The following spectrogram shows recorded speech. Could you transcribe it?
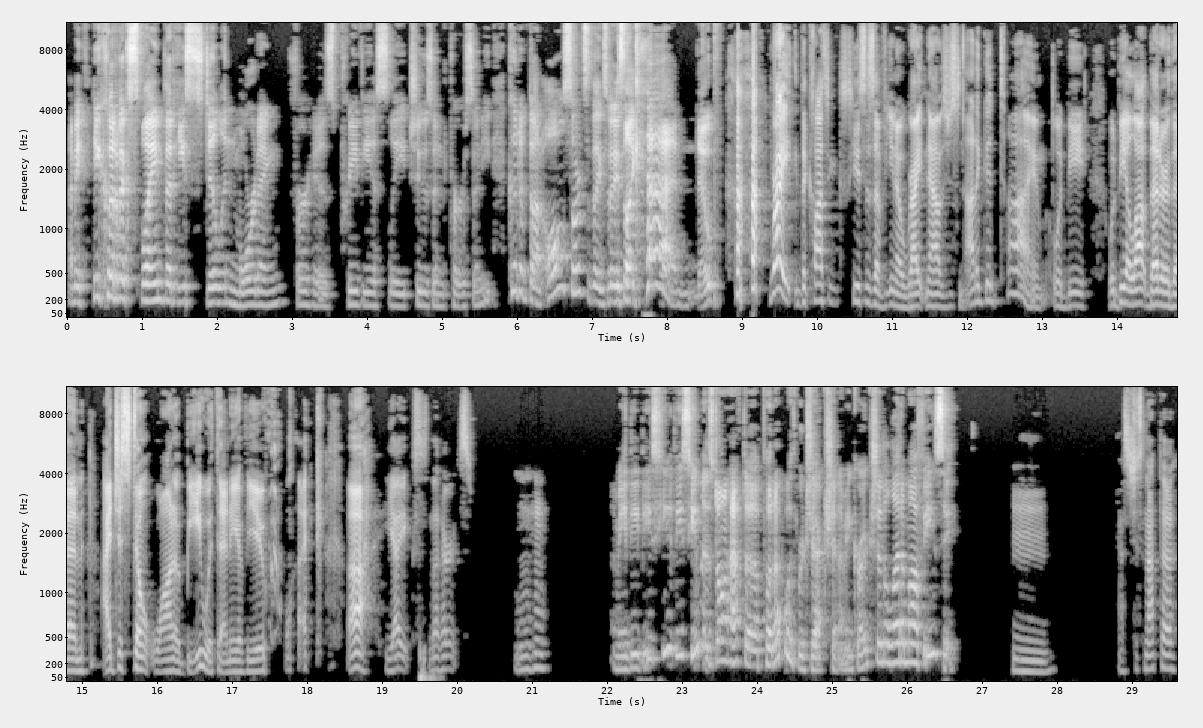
I mean, he could have explained that he's still in mourning for his previously chosen person. He could have done all sorts of things, but he's like, ha, nope. right, the classic excuses of you know right now is just not a good time would be would be a lot better than I just don't want to be with any of you. like ah yikes that hurts. hmm I mean, the, these these humans don't have to put up with rejection. I mean, Greg should have let him off easy. Hmm. That's just not the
